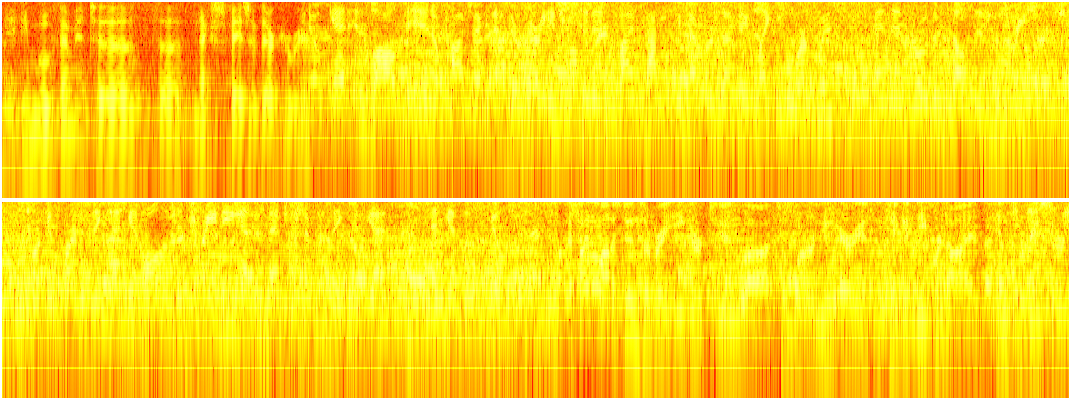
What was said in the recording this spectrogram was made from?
maybe move them into the next phase of their career. You know, get involved in a project that they're very interested in, find faculty members that they like to work with, and then throw themselves into the research. Work as hard as they can, get all of the training and the mentorship that they can get, and get those skills. I find a lot of students are very eager to uh, to learn new areas and take a deeper dive into research.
